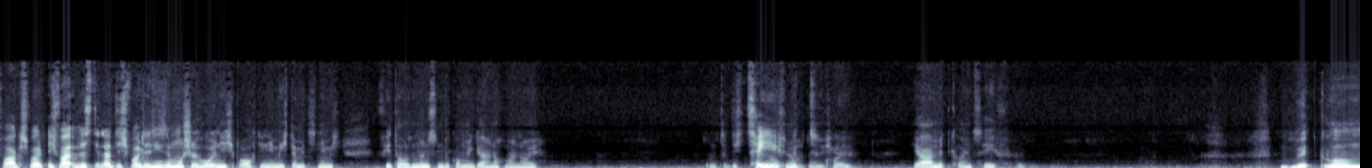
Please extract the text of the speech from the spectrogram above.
Fuck, ich wollte, ich war, wisst ihr Leute, ich wollte diese Muschel holen. Ich brauche die nämlich, damit ich nämlich 4000 Münzen bekomme. Egal, nochmal neu. Sonst hätte ich safe Also noch. mit Coin. Ja, mit Coin safe. Mit Coin.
